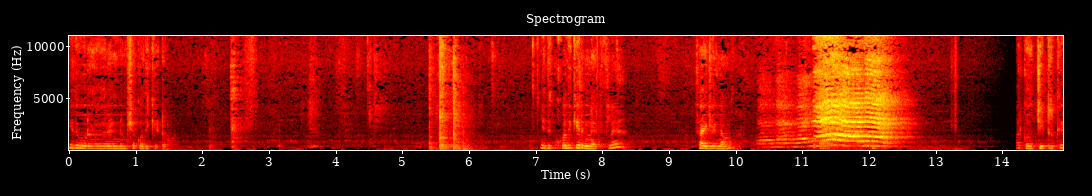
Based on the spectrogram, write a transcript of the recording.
இது ஒரு ரெண்டு நிமிஷம் கொதிக்கட்டும் இது கொதிக்கிற நேரத்தில் சைடில் நம்ம கொதிச்சிட்ருக்கு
